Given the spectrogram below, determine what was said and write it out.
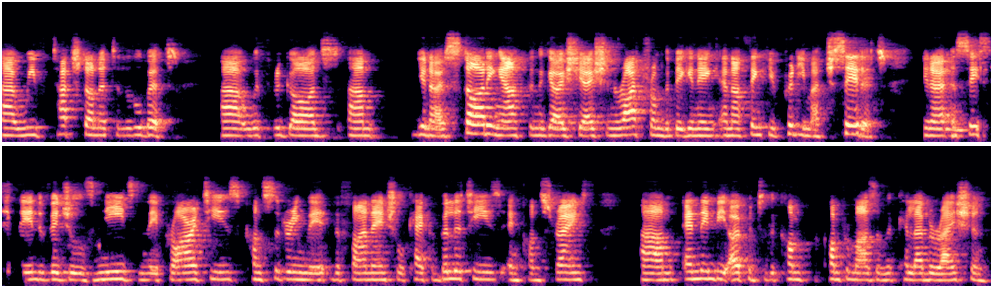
Uh, we've touched on it a little bit uh, with regards, um, you know, starting out the negotiation right from the beginning. And I think you've pretty much said it. You know, mm-hmm. assessing the individual's needs and their priorities, considering their, the financial capabilities and constraints, um, and then be open to the com- compromise and the collaboration.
